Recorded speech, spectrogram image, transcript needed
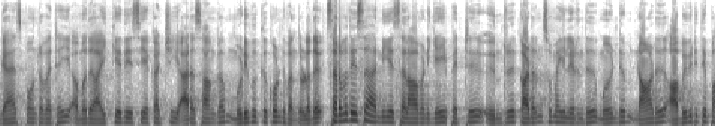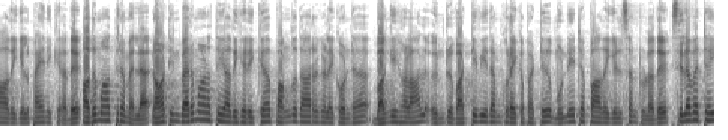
கேஸ் போன்றவற்றை எமது ஐக்கிய தேசிய கட்சி அரசாங்கம் முடிவுக்கு கொண்டு வந்துள்ளது. சர்வதேச அந்நிய செலாவணியை பெற்று இன்று கடன் சுமையிலிருந்து மீண்டும் நாடு அபிவிருத்தி பாதையில் பயணிக்கிறது. அது மாத்திரமல்ல நாட்டின் வருமானத்தை அதிகரிக்க பங்குதாரர்களை கொண்ட வங்கிகளால் இன்று வட்டி வீதம் குறைக்கப்பட்டு முன்னேற்ற பாதையில் சென்றுள்ளது. சிலவற்றை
